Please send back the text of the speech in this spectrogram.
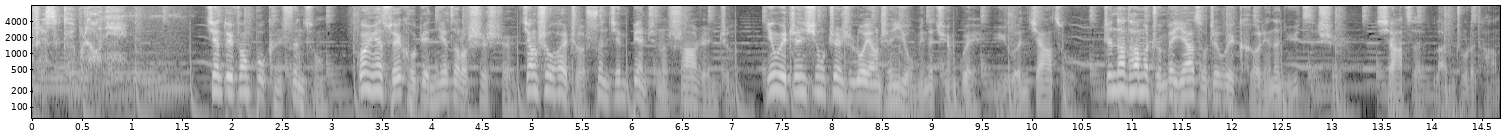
这次给不了你。见对方不肯顺从，官员随口便捏造了事实，将受害者瞬间变成了杀人者。因为真凶正是洛阳城有名的权贵宇文家族。正当他们准备押走这位可怜的女子时，瞎子拦住了他们。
